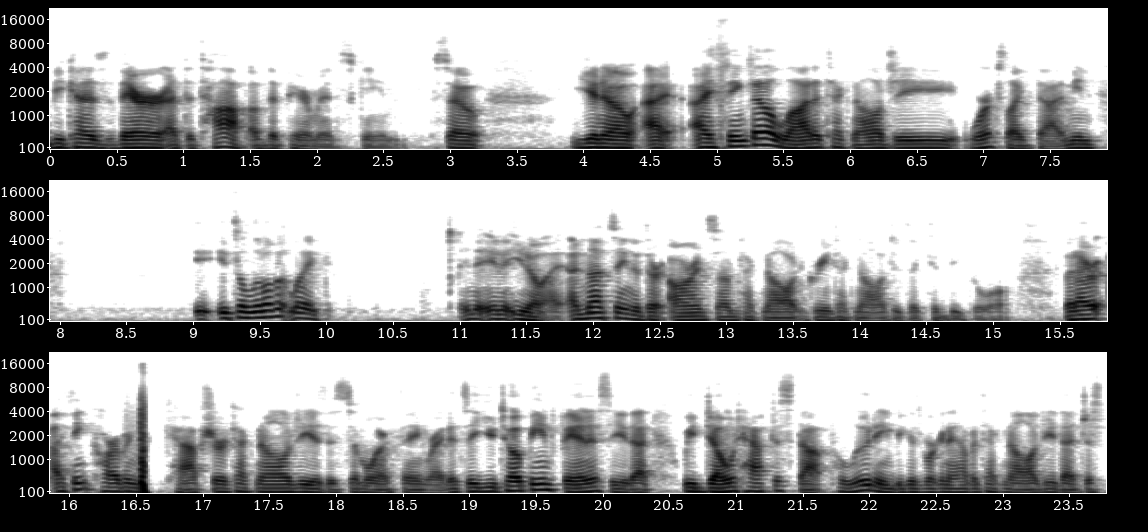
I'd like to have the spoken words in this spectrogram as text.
because they're at the top of the pyramid scheme. So, you know, I, I think that a lot of technology works like that. I mean, it, it's a little bit like in, in, you know, I, am not saying that there aren't some technology, green technologies that could be cool, but I, I think carbon capture technology is a similar thing, right? It's a utopian fantasy that we don't have to stop polluting because we're going to have a technology that just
